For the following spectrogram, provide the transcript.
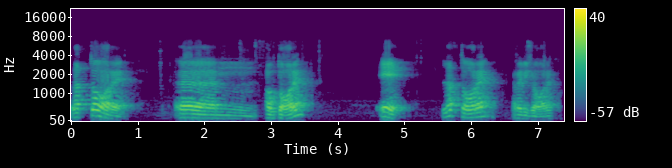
l'attore ehm, autore e l'attore revisore,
